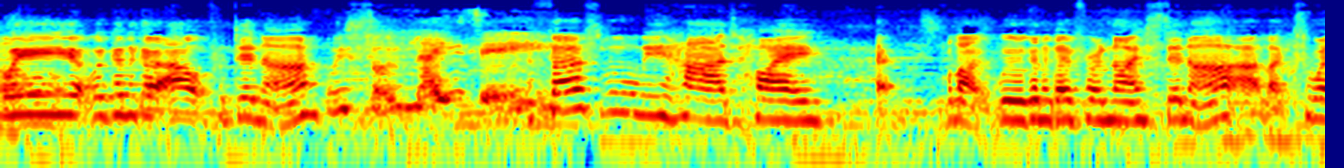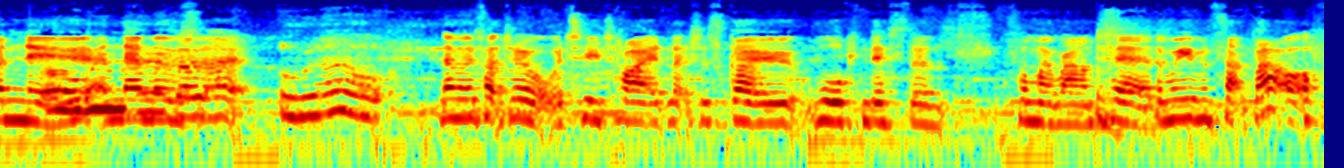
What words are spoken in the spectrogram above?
We oh. we're gonna go out for dinner. We're so lazy. First of all, we had high, like we were gonna go for a nice dinner at like somewhere new, and then we was like, all out. then we was like, "Do you know what? We're too tired. Let's just go walking distance somewhere around here." Then we even sacked that off.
